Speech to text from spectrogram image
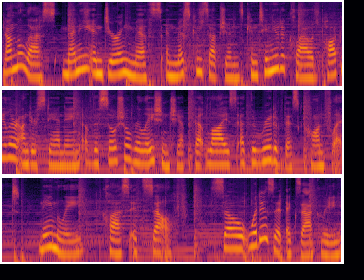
Nonetheless, many enduring myths and misconceptions continue to cloud popular understanding of the social relationship that lies at the root of this conflict, namely, class itself. So, what is it exactly?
